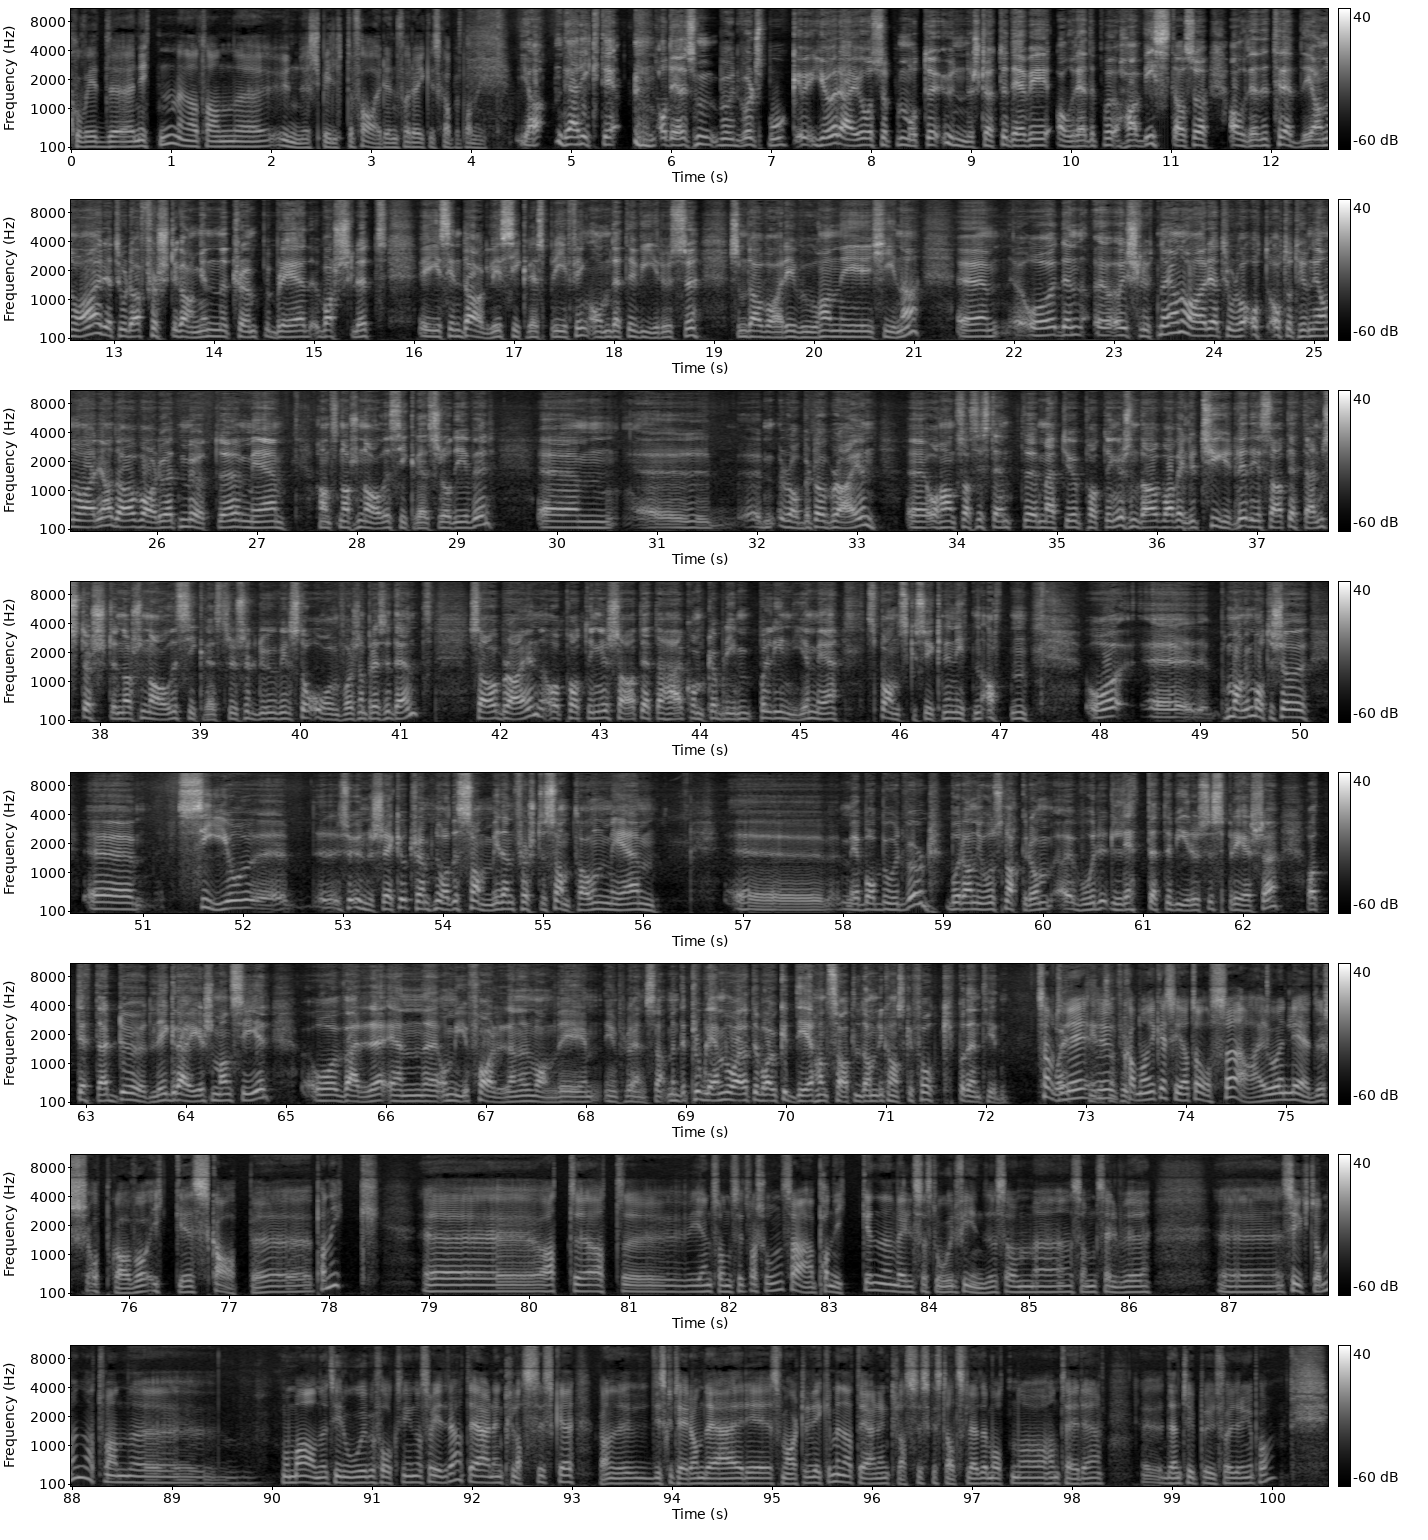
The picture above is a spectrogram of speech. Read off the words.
covid-19, men at han eh, underspilte faren for å ikke skape panikk. Ja, det er riktig. Og det som Woodwards bok gjør, er jo også på en måte understøtte det vi allerede har visst. Altså allerede 3. januar, jeg tror var første gangen Trump ble varslet i sin daglige sikkerhetsbrifing om dette viruset som da var i Wuhan i Kina. Eh, og, den, og i slutten av januar, jeg tror det var 28. januar, ja, da var det jo et møte med hans nasjonale sikkerhetsrådgiver, ehm, eh, Robert O'Brien, eh, og hans assistent eh, Matthew Pottinger, som da var veldig tydelig, De sa at dette er den største nasjonale sikkerhetstrussel du vil stå overfor som president, sa O'Brien. Og Pottinger sa at dette her kommer til å bli på linje med spanskesyken i 1918. Og eh, på mange måter så eh, sier jo Så understreker jo Trump noe av det samme i den første samtalen med med Bob Woodward, hvor han jo snakker om eh, hvor lett dette viruset sprer seg, og at dette er dødelige greier, som han sier, og verre enn, og mye farligere enn en vanlig influensa. Men det, problemet var at det var jo ikke det han sa til det amerikanske folk på den tiden. Samtidig kan man ikke si at det også er jo en leders oppgave å ikke skape panikk. Uh, at, at uh, i en sånn situasjon så er panikken en vel så stor fiende som, uh, som selve Eh, sykdommen. At man eh, må mane til ro i befolkningen osv. At det er den klassiske Vi kan diskutere om det er eh, smart eller ikke, men at det er den klassiske statsledermåten å håndtere den type utfordringer på?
